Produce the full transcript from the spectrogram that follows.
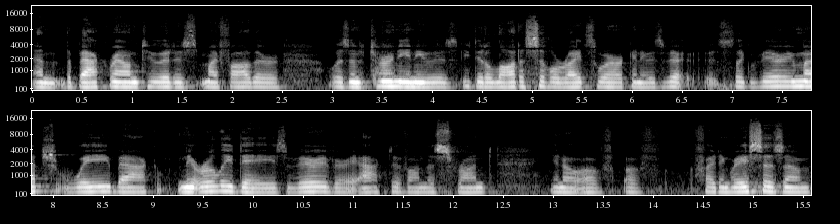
And the background to it is my father was an attorney and he was he did a lot of civil rights work and he was very, it's like very much way back in the early days very very active on this front you know of of fighting racism.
